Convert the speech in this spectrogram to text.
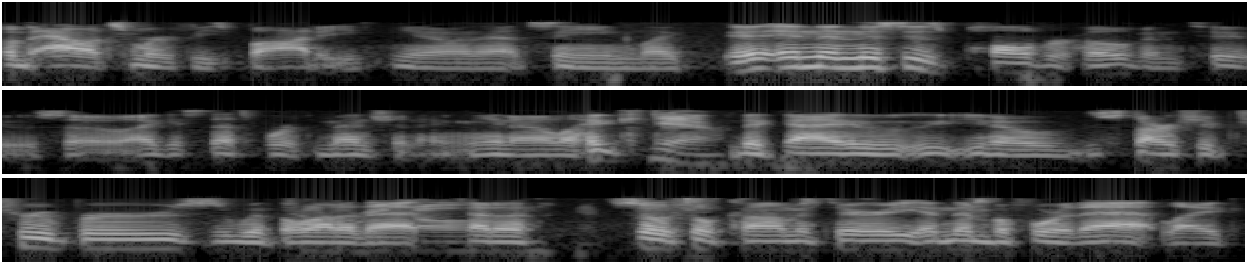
of Alex Murphy's body, you know, in that scene. Like, and, and then this is Paul Verhoeven too, so I guess that's worth mentioning. You know, like Yeah. the guy who you know Starship Troopers with a lot of that kind of social commentary, and then before that, like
